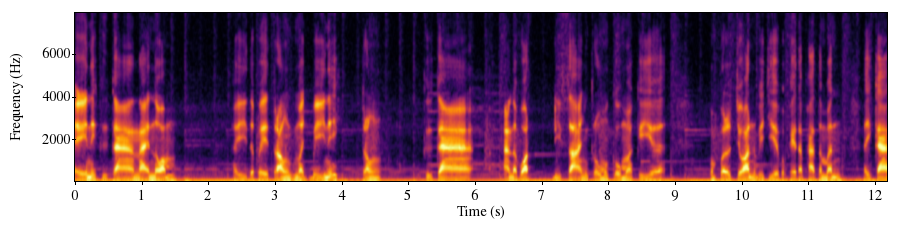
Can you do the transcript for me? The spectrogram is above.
A នេះគឺការណែនាំហើយទៅពេលត្រង់ចំណុច B នេះត្រង់គឺការអនុវត្ត design ក្រុមអង្គមអាគារ7ជាន់វាជាប្រភេទ apartment ហើយការ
